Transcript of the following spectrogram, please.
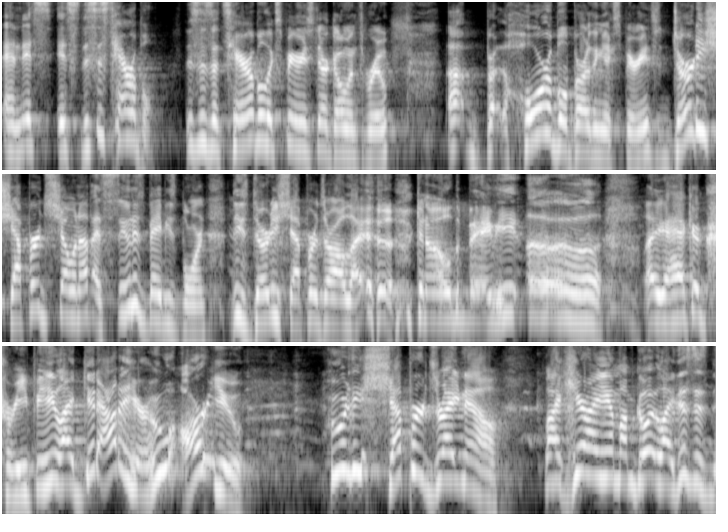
and it's it's this is terrible. This is a terrible experience they're going through. Uh, horrible birthing experience. Dirty shepherds showing up as soon as baby's born. These dirty shepherds are all like, "Can I hold the baby?" Ugh. Like hecka creepy. Like, get out of here. Who are you? Who are these shepherds right now? Like, here I am, I'm going, like, this is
